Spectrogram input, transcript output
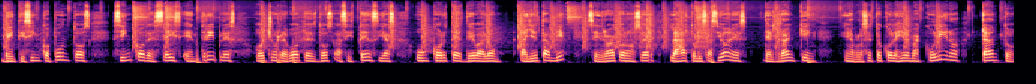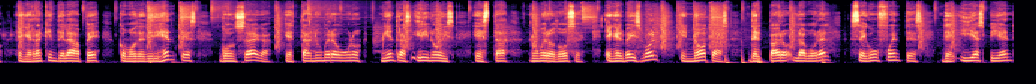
25 puntos, 5 de 6 en triples, 8 rebotes, 2 asistencias, un corte de balón. Ayer también se dieron a conocer las actualizaciones del ranking en el baloncesto colegial masculino, tanto en el ranking de la AP como de dirigentes, Gonzaga está número uno, mientras Illinois está número 12. En el béisbol, en notas del paro laboral, según fuentes de ESPN,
